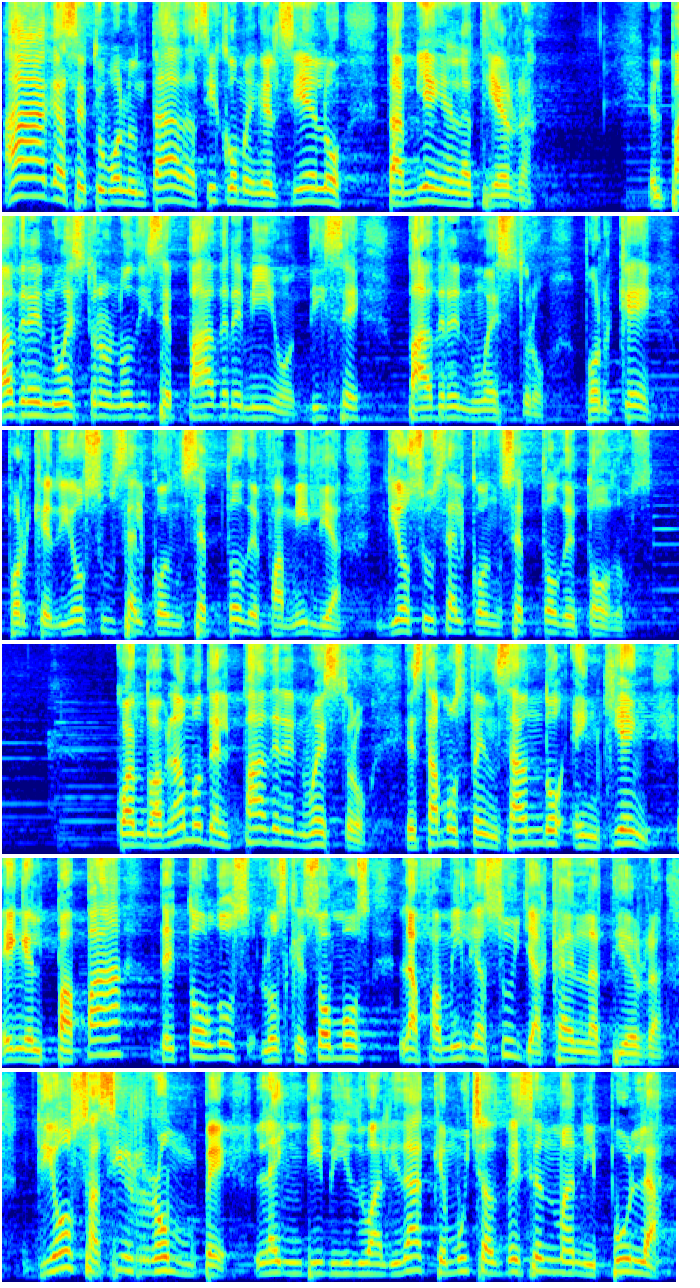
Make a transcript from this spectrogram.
hágase tu voluntad, así como en el cielo, también en la tierra. El Padre nuestro no dice Padre mío, dice Padre nuestro. ¿Por qué? Porque Dios usa el concepto de familia, Dios usa el concepto de todos. Cuando hablamos del Padre nuestro, estamos pensando en quién, en el papá de todos los que somos la familia suya acá en la tierra. Dios así rompe la individualidad que muchas veces manipula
